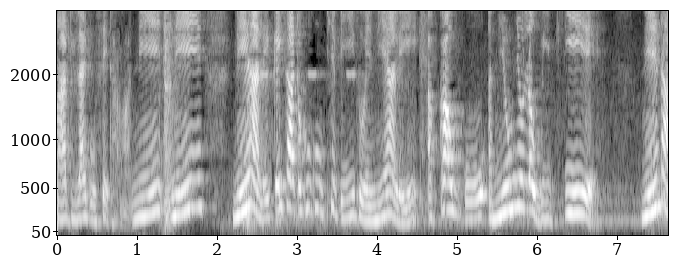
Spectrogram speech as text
ငါဒီလိုက်ကိုစစ်ထားမှာနင်းနင်းနင်းကလေကိစ္စတစ်ခုခုဖြစ်ပြီဆိုရင်နင်းကလေအကောက်ကိုအမျိုးမျိုးလုပ်ပြီးပြေးတယ်နင်းတာ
